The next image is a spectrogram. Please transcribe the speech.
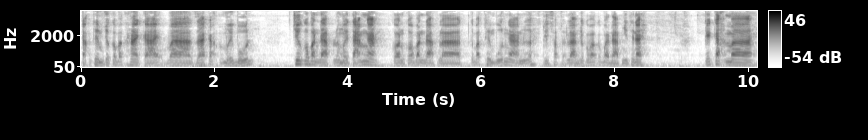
tặng thêm cho các bác hai cái. Và giá cạm 14 chưa có bàn đạp là 18 ngàn. Còn có bàn đạp là các bác thêm 4 ngàn nữa thì shop sẽ làm cho các bác các bàn đạp như thế này. Cái cạm mà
